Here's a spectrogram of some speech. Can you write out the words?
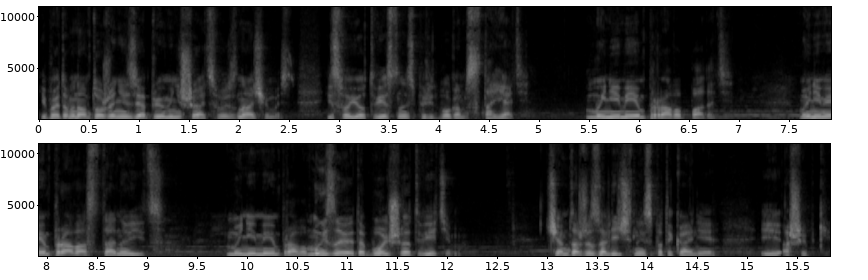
И поэтому нам тоже нельзя преуменьшать свою значимость и свою ответственность перед Богом стоять. Мы не имеем права падать. Мы не имеем права остановиться. Мы не имеем права. Мы за это больше ответим, чем даже за личные спотыкания и ошибки.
